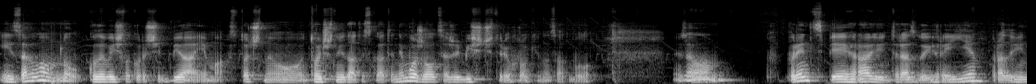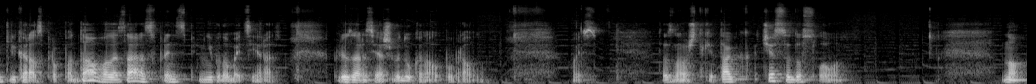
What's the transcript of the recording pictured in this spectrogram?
І загалом, ну, коли вийшла, коротше, BI і Max, точно, точної дати сказати не можу, але це вже більше 4 років назад було. І загалом, в принципі, я граю, інтерес до ігри є. Правда, він кілька разів пропадав, але зараз, в принципі, мені подобається грати. Плюс зараз я ж веду канал по Бравлу. Ось. То знову ж таки, так, чисто до слова. Ну.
